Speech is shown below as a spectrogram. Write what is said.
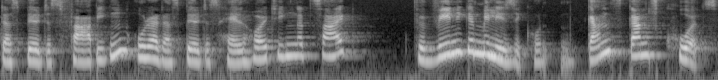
das Bild des farbigen oder das Bild des hellhäutigen gezeigt, für wenige Millisekunden, ganz, ganz kurz.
